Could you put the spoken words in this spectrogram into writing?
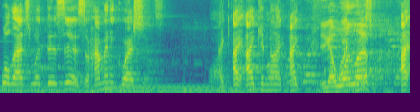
Well, that's what this is. So, how many questions? I, I, I cannot. I. You got one left? I.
